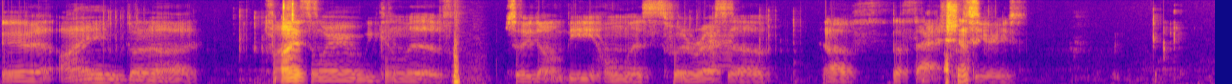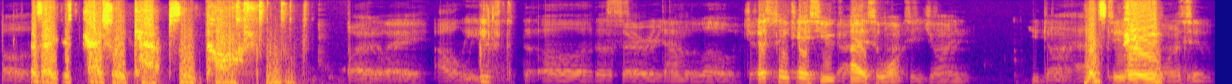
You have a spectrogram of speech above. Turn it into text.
Yeah, I'm gonna find somewhere we can live so we don't be homeless for the rest of of the faction series. Oh, As I just casually caps and KOTH. by the way, I'll leave the, uh, the server down below just in case you guys want to join. You don't have It's to if very- you want to.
